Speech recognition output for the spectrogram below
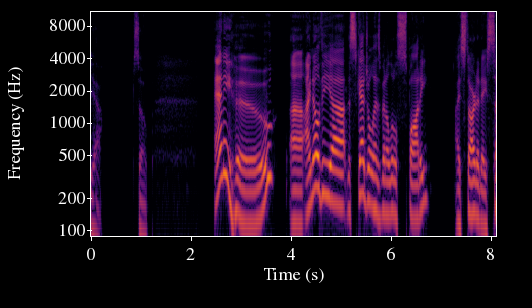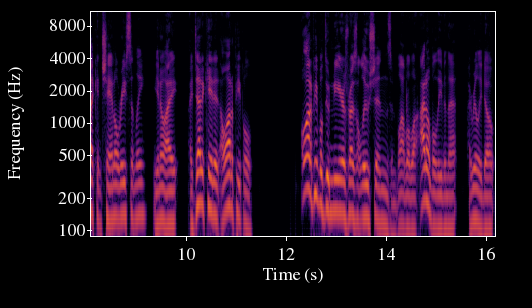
yeah. So, anywho, uh, I know the uh, the schedule has been a little spotty. I started a second channel recently. You know, I I dedicated a lot of people a lot of people do New Year's resolutions and blah blah blah. I don't believe in that. I really don't.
